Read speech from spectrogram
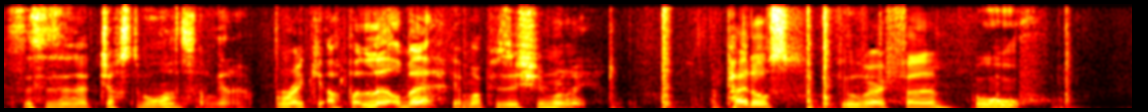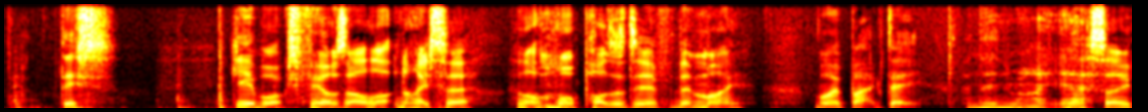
this is an adjustable one, so I'm gonna break it up a little bit, get my position right. The pedals feel very firm. Ooh, this gearbox feels a lot nicer, a lot more positive than my, my back date. And then, right, yeah, so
